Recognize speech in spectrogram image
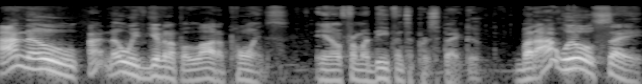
I- know. I know we've given up a lot of points, you know, from a defensive perspective. But I will say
